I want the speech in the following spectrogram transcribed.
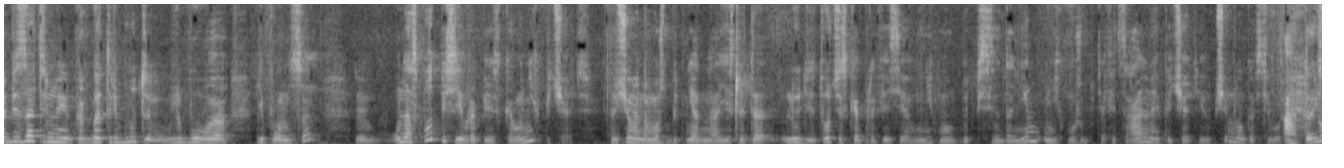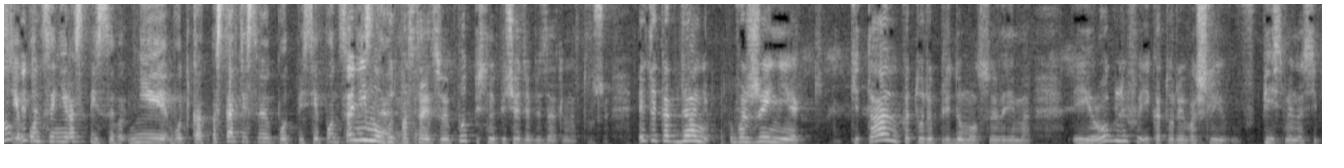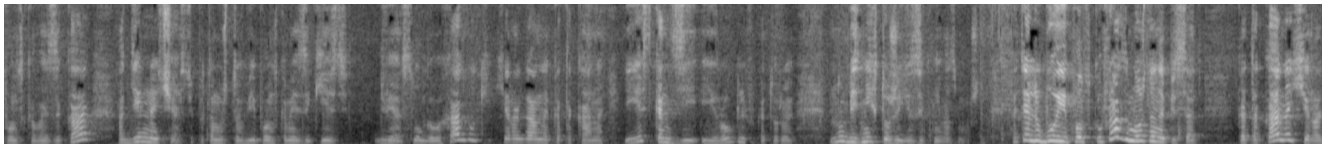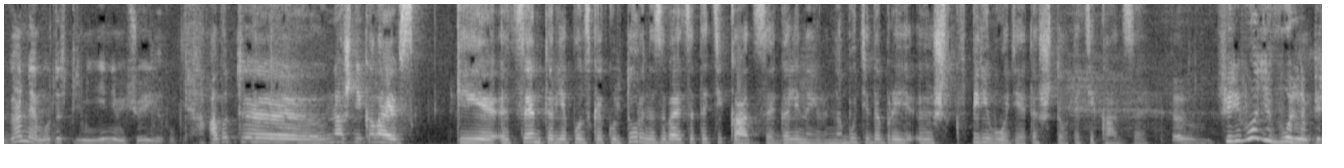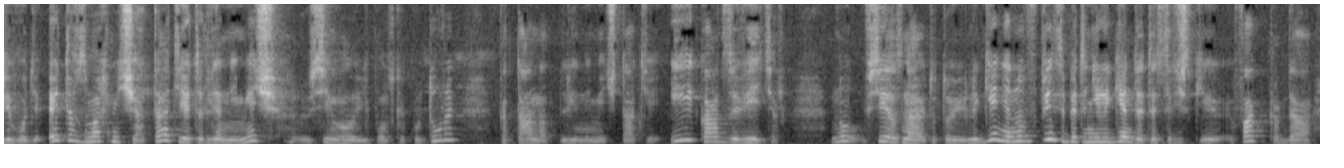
Обязательный как бы атрибут любого японца. Э, У нас подпись европейская, у них печать. Причем она может быть не одна. Если это люди, творческая профессия, у них может быть псевдоним, у них может быть официальная печать и вообще много всего. А, то есть Но это- японцы не расписывают, не вот как, поставьте свою подпись, японцы Они не могут ставят. поставить свою подпись, но печать обязательно тоже. Это как дань уважения к Китаю, который придумал в свое время иероглифы, и которые вошли в письменность японского языка отдельной частью, потому что в японском языке есть две слоговых азбуки, хирогана, катакана, и есть канзи, иероглифы, которые, ну, без них тоже язык невозможен. Хотя любую японскую фразу можно написать катакана, хирогана, а можно с применением еще и иероглифов. А вот э, наш Николаевский э, центр японской культуры называется Татикадзе. Галина Юрьевна, будьте добры, э, в переводе это что, Татикадзе? Э, В переводе, в вольном переводе, это взмах меча. Тати – это длинный меч, символ японской культуры. Катана – длинный меч тати. И кадзе – ветер. Ну, все знают о той легенде, но в принципе это не легенда, это исторический факт, когда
